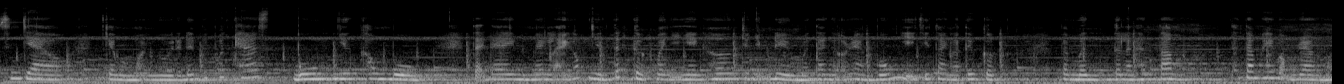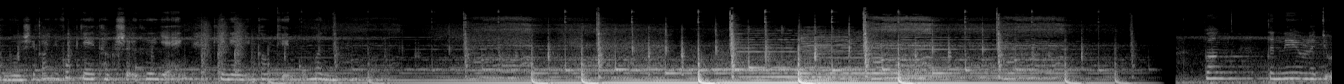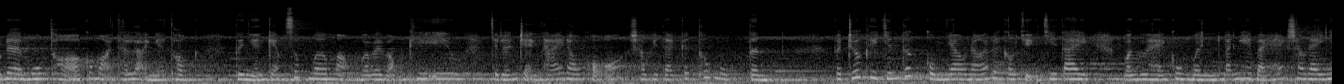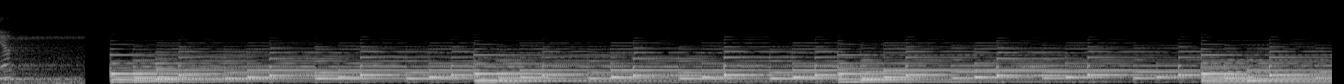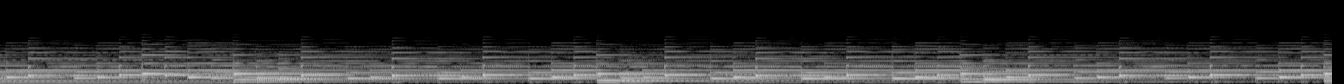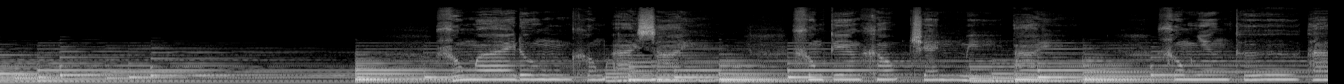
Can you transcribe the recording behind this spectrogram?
Xin chào, chào mừng mọi người đã đến với podcast Buông nhưng không buồn. Tại đây mình mang lại góc nhìn tích cực và nhẹ nhàng hơn cho những điều mà ta ngỡ rằng vốn dĩ chỉ toàn là tiêu cực. Và mình tên là Thanh Tâm. Thanh Tâm hy vọng rằng mọi người sẽ có những phút giây thật sự thư giãn khi nghe những câu chuyện của mình. Vâng, tình yêu là chủ đề muôn thuở của mọi thể loại nghệ thuật từ những cảm xúc mơ mộng và bay bổng khi yêu cho đến trạng thái đau khổ sau khi ta kết thúc một cuộc tình. Và trước khi chính thức cùng nhau nói về câu chuyện chia tay, mọi người hãy cùng mình lắng nghe bài hát sau đây nhé.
